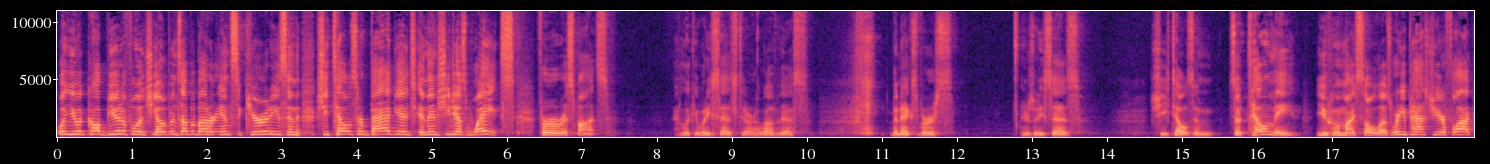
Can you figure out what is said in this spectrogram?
what you would call beautiful. And she opens up about her insecurities and she tells her baggage and then she just waits for a response. And look at what he says to her. I love this. The next verse, here's what he says. She tells him, So tell me you whom my soul loves, where you pasture your flock,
